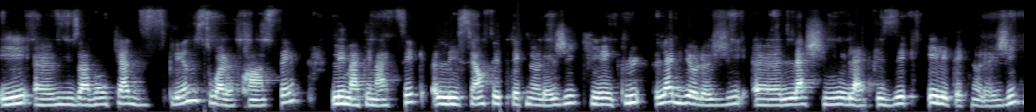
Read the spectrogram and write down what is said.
et euh, nous avons quatre disciplines, soit le français, les mathématiques, les sciences et technologies qui incluent la biologie, la chimie, la physique et les technologies,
